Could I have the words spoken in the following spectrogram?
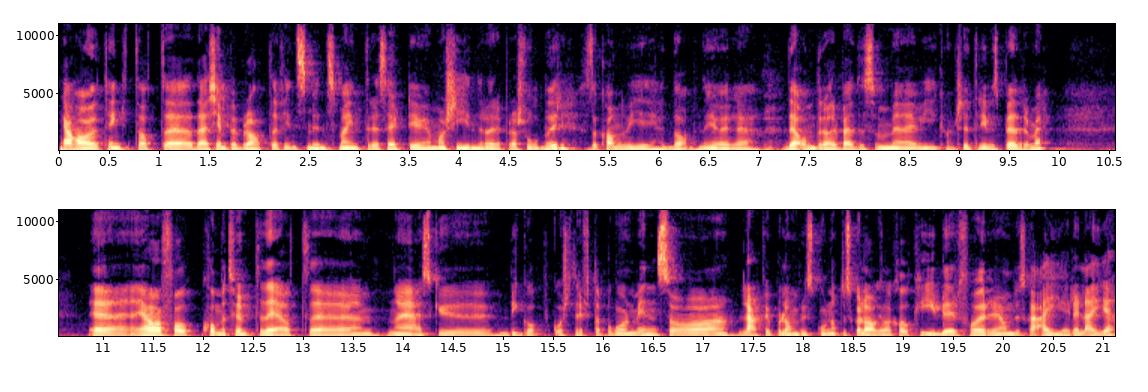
Jeg har jo tenkt at uh, det er kjempebra at det fins menn som er interessert i maskiner og reparasjoner. Så kan vi damene gjøre det andre arbeidet som uh, vi kanskje trives bedre med. Uh, jeg har i hvert fall kommet frem til det at når jeg skulle bygge opp gårdsdrifta på gården min, så lærte vi på landbruksskolen at du skal lage deg kalkyler for om du skal eie eller leie.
